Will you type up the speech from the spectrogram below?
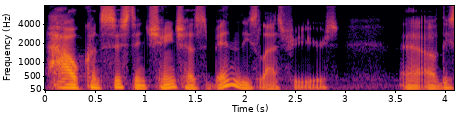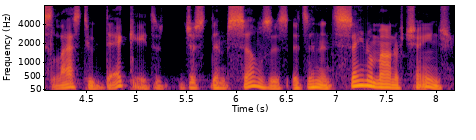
how consistent change has been these last few years. Uh, of these last two decades, just themselves is it's an insane amount of change,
